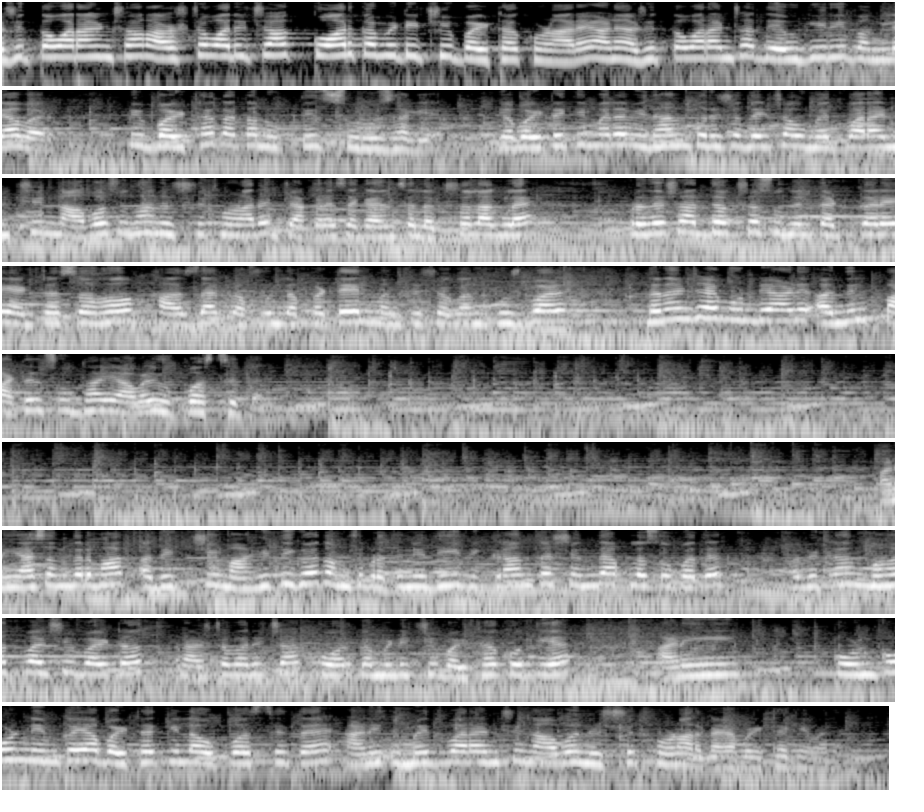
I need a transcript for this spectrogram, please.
अजित पवारांच्या राष्ट्रवादीच्या कोर कमिटीची बैठक होणार आहे आणि अजित पवारांच्या देवगिरी बंगल्यावर ही बैठक आता नुकतीच सुरू झाली आहे. या बैठकीमध्ये विधान परिषदेच्या उमेदवारांची नावं सुद्धा निश्चित होणार आहेत ज्याकडे सगळ्यांचं लक्ष लागलं आहे प्रदेशाध्यक्ष सुनील तटकरे यांच्यासह खासदार प्रफुल्ल पटेल मंत्री छगन भुजबळ धनंजय मुंडे आणि अनिल पाटील सुद्धा यावेळी उपस्थित आहेत. आणि या संदर्भात अधिकची माहिती घेत आमचे प्रतिनिधी विक्रांत शिंदे आपल्यासोबत आहेत विक्रांत महत्वाची बैठक राष्ट्रवादीच्या कोअर कमिटीची बैठक होतीये आणि कोण कोण नेमकं या बैठकीला उपस्थित आहे आणि उमेदवारांची नावं निश्चित होणार का या बैठकीमध्ये?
